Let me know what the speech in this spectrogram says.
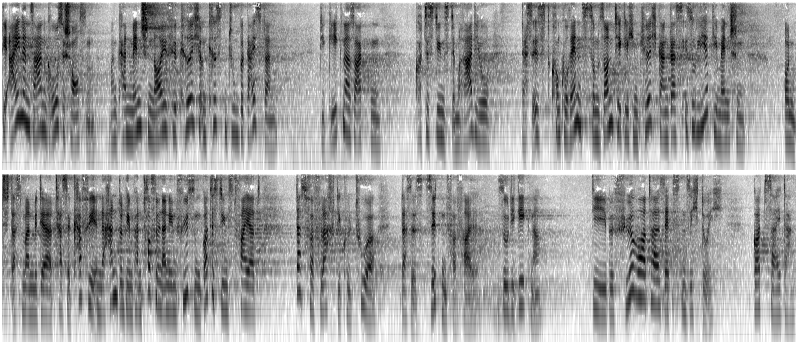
Die einen sahen große Chancen. Man kann Menschen neu für Kirche und Christentum begeistern. Die Gegner sagten, Gottesdienst im Radio, das ist Konkurrenz zum sonntäglichen Kirchgang, das isoliert die Menschen. Und dass man mit der Tasse Kaffee in der Hand und den Pantoffeln an den Füßen Gottesdienst feiert, das verflacht die Kultur, das ist Sittenverfall, so die Gegner. Die Befürworter setzten sich durch. Gott sei Dank.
